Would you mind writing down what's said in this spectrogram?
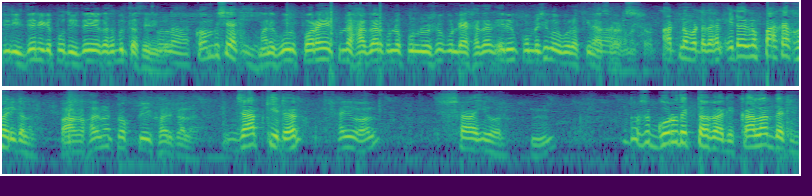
তিরিশ দিন এটা পঁচিশ দিন এর কথা বলতেছেন না কম বেশি একই। মানে গরু পরে কোনো হাজার কোনো পনেরোশো কোনো এক হাজার এরকম কম বেশি গরু কিনা আছে আট নম্বরটা দেখেন এটা একদম পাকা খয়েরি কালার। পাকা হয় মানে টকটি খয়ের কালার। জাত কি এটার? সাইওয়াল শাহিওয়াল। হুম। দর্শক গরু দেখতে হবে আগে কালার দেখেন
